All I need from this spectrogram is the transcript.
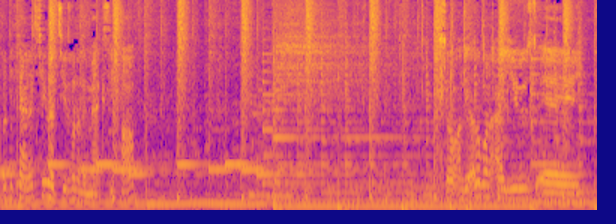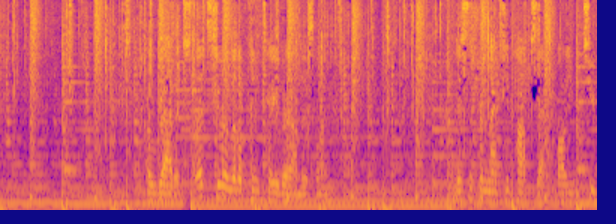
For the fantasy, let's use one of the Maxi Pop. So on the other one, I used a a rabbit. So let's do a little pink teddy bear on this one. This is from Maxi Pop Set Volume 2.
